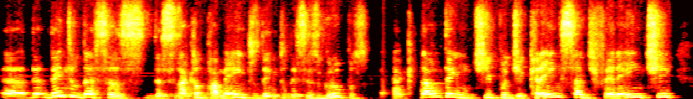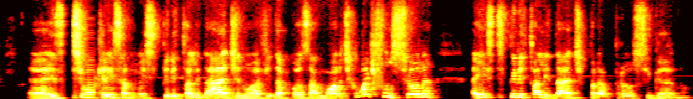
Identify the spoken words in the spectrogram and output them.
é, dentro dessas, desses acampamentos, dentro desses grupos, é, cada um tem um tipo de crença diferente. É, existe uma crença numa espiritualidade, numa vida após a morte. Como é que funciona a espiritualidade para o cigano?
